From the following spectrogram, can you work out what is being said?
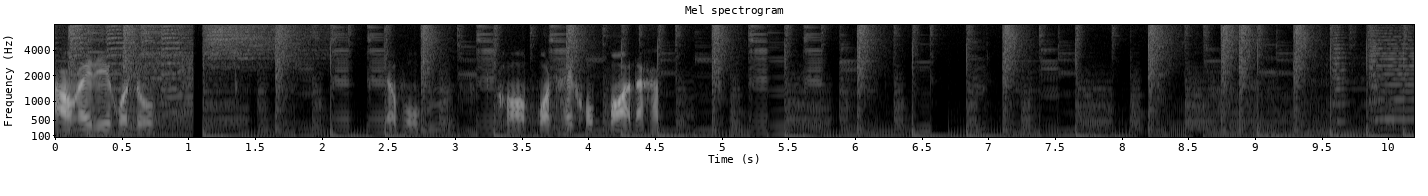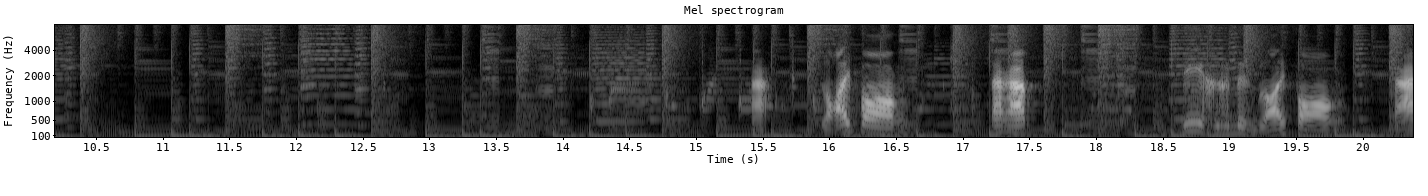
เอาไงดีคนดู เดี๋ยวผมขอกดให้ครบก่อนนะครับ อะร้อยฟองนะครับ นี่คือหนึ่งร้อยฟองนะ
